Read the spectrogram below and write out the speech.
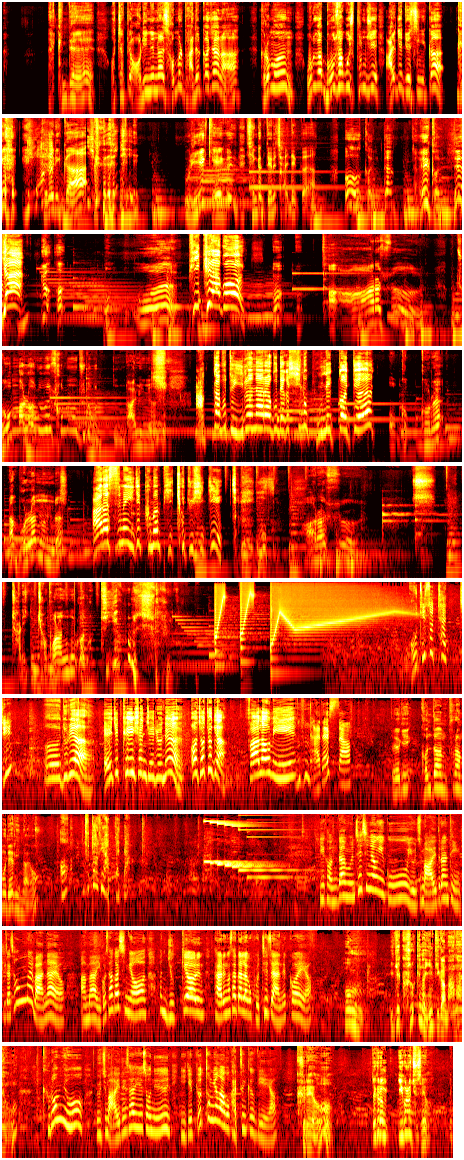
근데 어차피 어린이날 선물 받을 거잖아. 그러면 우리가 뭐 사고 싶은지 알게 됐으니까. 그러니까 우리의 계획은 생각대로 잘 될 거야. 어, 건담, 나의 건담. 야! 어, 어, 왜? 비키라고! 어? 아, 알았어. 좋은 말로 하지 왜 손을 지르고 난리냐? 아까부터 일어나라고 내가 신호 보냈거든. 어, 그, 그래? 난 몰랐는데? 알았으면 이제 그만 비켜주시지. 치, 이- 알았어. 치, 자리 좀 잠깐 거 가지고 기계 그러면 어디서 찾지? 어, 누리야, 에듀케이션 재료는 어 저쪽이야. Follow me. 알았어. 저 여기 건담 프라모델 있나요? 어, 투덜이 아빠다. 이 건담은 최신형이고 요즘 아이들한테 인기가 정말 많아요. 아마 이거 사가시면 한 6개월은 다른 거 사달라고 보채지 않을 거예요. 어우, 이게 그렇게나 인기가 많아요? 그럼요. 요즘 아이들 사이에서는 이게 뾰통형하고 같은 급이에요. 그래요? 네, 그럼 이걸로 주세요.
